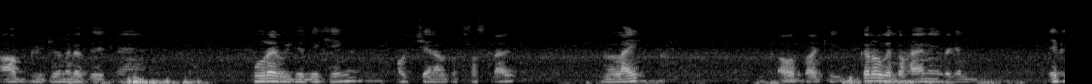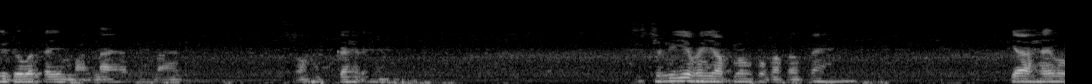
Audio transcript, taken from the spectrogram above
आप वीडियो मेरा देख रहे हैं पूरा वीडियो देखिएगा और चैनल को सब्सक्राइब, लाइक और बाकी करोगे तो है नहीं, लेकिन एक यूट्यूबर का ये मानना है, कहना है तो हम कह रहे हैं। तो चलिए भाई, आप लोगों को बताते हैं क्या है वो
